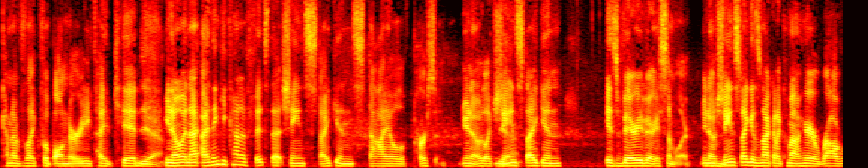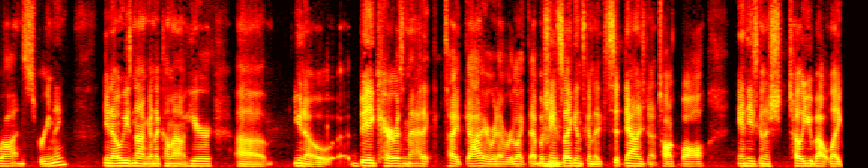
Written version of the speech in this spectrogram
kind of like football nerdy type kid. Yeah. You know, and I, I think he kind of fits that Shane Steichen style of person. You know, like Shane yeah. Steichen is very, very similar. You know, mm-hmm. Shane Steichen's not going to come out here rah rah and screaming. You know, he's not going to come out here, uh, you know, big charismatic type guy or whatever like that. But mm-hmm. Shane Steichen's going to sit down, he's going to talk ball, and he's going to sh- tell you about like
